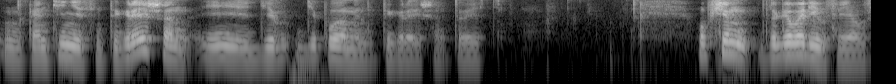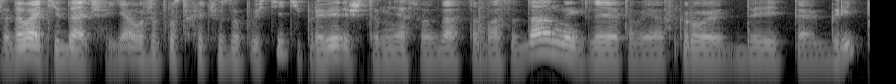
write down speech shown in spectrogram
Continuous Integration и Deployment Integration, то есть в общем, заговорился я уже. Давайте дальше. Я уже просто хочу запустить и проверить, что у меня создастся база данных. Для этого я открою Data Grip.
